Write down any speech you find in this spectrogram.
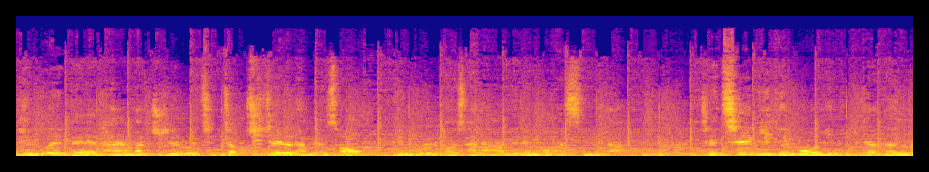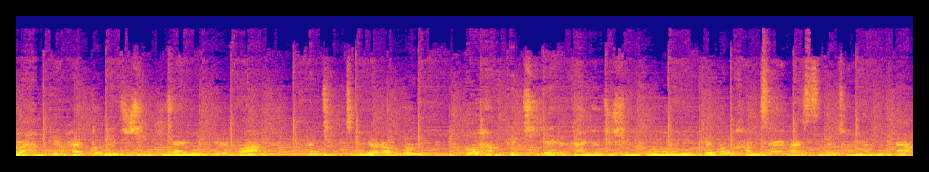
대구에 대해 다양한 주제로 직접 취재를 하면서 대구를 더 사랑하게 된 것 같습니다. 제7기 대구 어린이 기자단으로 함께 활동해주신 기자님들과 편집진 여러분, 또 함께 취재를 다녀주신 부모님께도 감사의 말씀을 전합니다.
